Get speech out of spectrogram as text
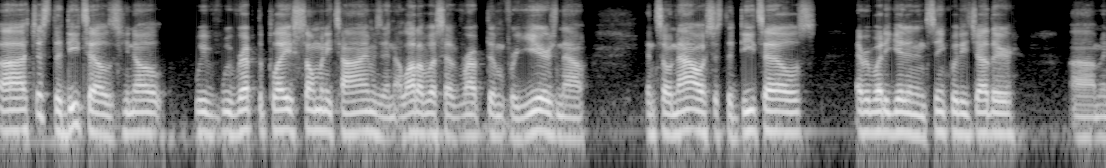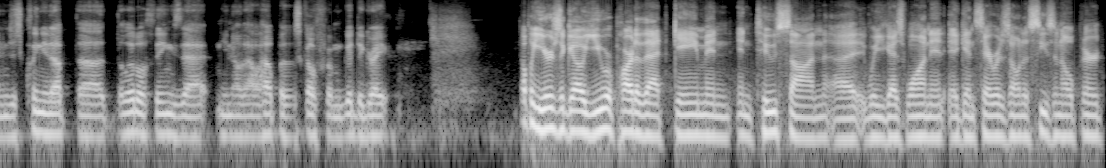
Uh, just the details. You know, we've we've repped the plays so many times, and a lot of us have repped them for years now. And so now it's just the details, everybody getting in sync with each other, um, and just cleaning up the the little things that you know that will help us go from good to great. Couple years ago, you were part of that game in in Tucson uh, where you guys won against Arizona season opener.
